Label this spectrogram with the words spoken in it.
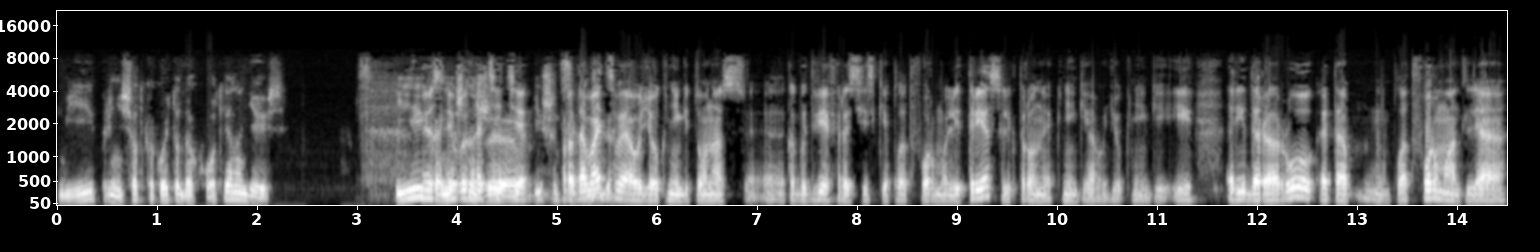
и принесет какой-то доход, я надеюсь. И, Но ну, если конечно вы хотите же, продавать книга. свои аудиокниги, то у нас э, как бы две российские платформы Litres, электронные книги, аудиокниги, и Reader.ru – это платформа для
